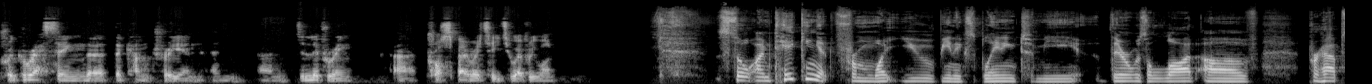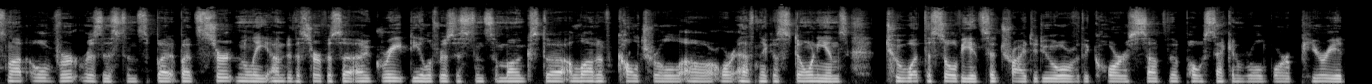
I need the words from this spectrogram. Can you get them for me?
progressing the, the country and, and, and delivering uh, prosperity to everyone. So I'm taking it from what you've been explaining to me. There was a lot of perhaps not overt resistance, but but certainly under the surface a, a great deal of resistance amongst uh, a lot of cultural or, or, ethnic Estonians to what the Soviets had tried to do over the course of the post Second World War period.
